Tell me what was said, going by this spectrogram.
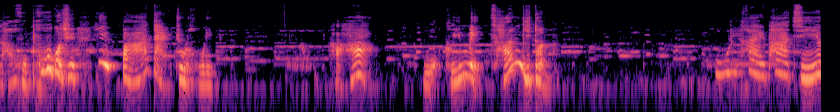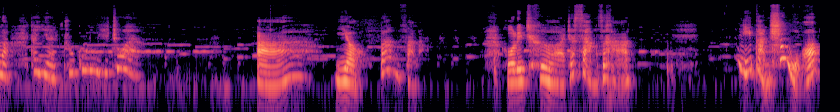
老虎扑过去，一把逮住了狐狸。哈哈！我可以美餐一顿。狐狸害怕极了，它眼珠咕噜一转，啊，有办法了！狐狸扯着嗓子喊：“你敢吃我？”“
